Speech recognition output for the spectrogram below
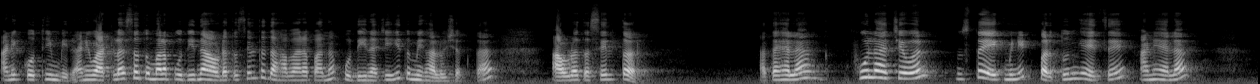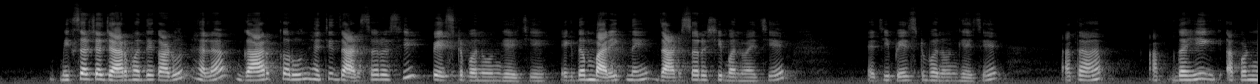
आणि कोथिंबीर. आणि वाटलं असं तुम्हाला पुदिना आवडत असेल तर दहा बारा पानं पुदिनाचीही तुम्ही घालू शकता. आवडत असेल तर. आता ह्याला फुल आचेवर नुसतं एक मिनिट परतून घ्यायचं आहे आणि ह्याला मिक्सरच्या जारमध्ये काढून ह्याला गार करून ह्याची जाडसर अशी पेस्ट बनवून घ्यायची. आहे एकदम बारीक नाही जाडसर अशी बनवायची आहे. ह्याची पेस्ट बनवून घ्यायची आहे. आता आप दही आपण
